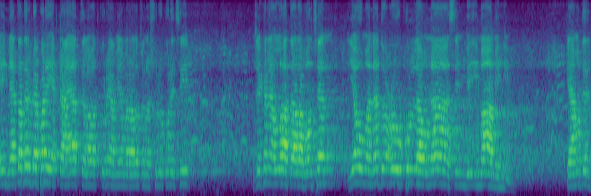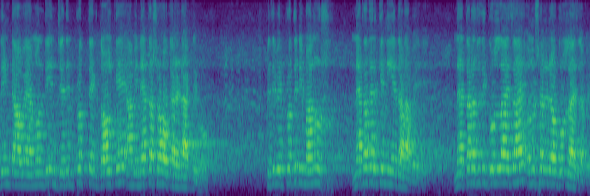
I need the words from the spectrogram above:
এই নেতাদের ব্যাপারে একটা আয়াত তেলাওয়াত করে আমি আমার আলোচনা শুরু করেছি। যেখানে আল্লাহ তাআলা বলছেন দিনটা হবে এমন দিন যেদিন প্রত্যেক দলকে আমি নেতা সহকারে ডাক দেব। পৃথিবীর প্রতিটি মানুষ নেতাদেরকে নিয়ে দাঁড়াবে। নেতারা যদি গোল্লায় যায়, অনুসারীরাও গোল্লায় যাবে।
